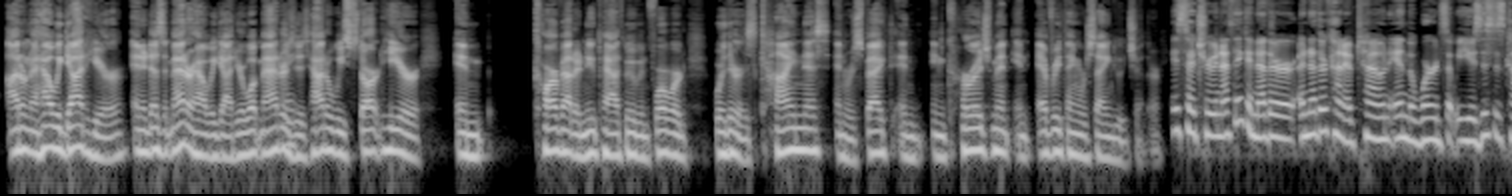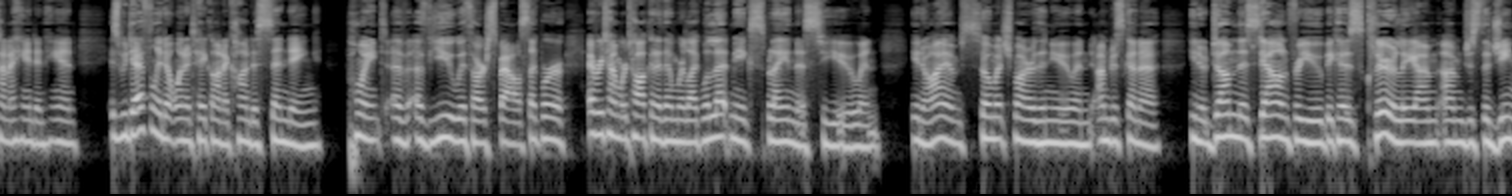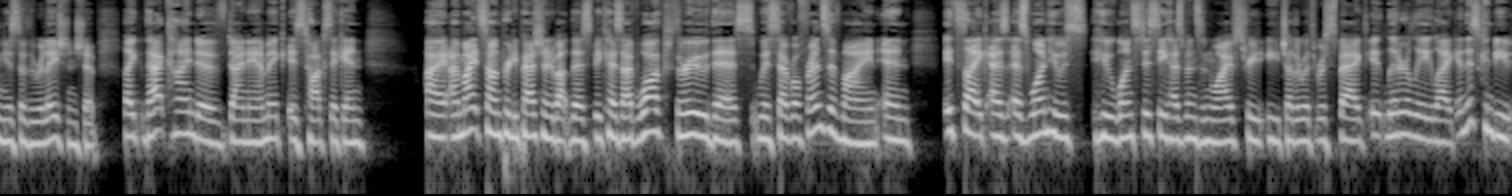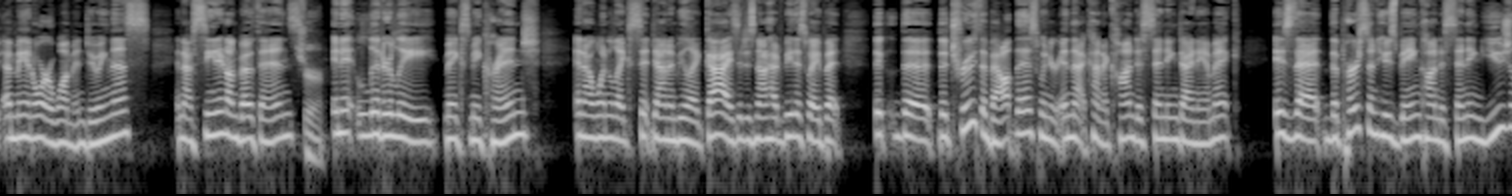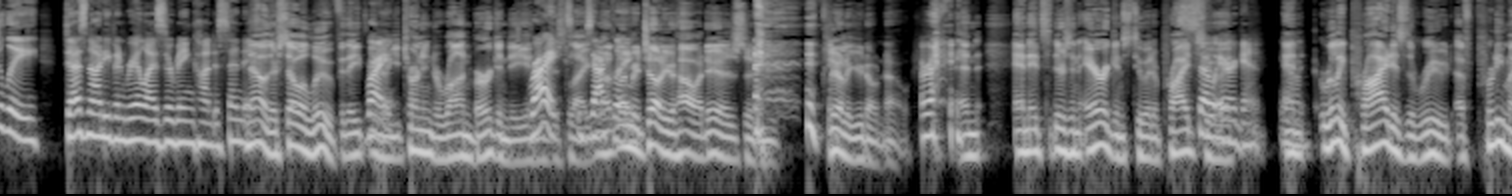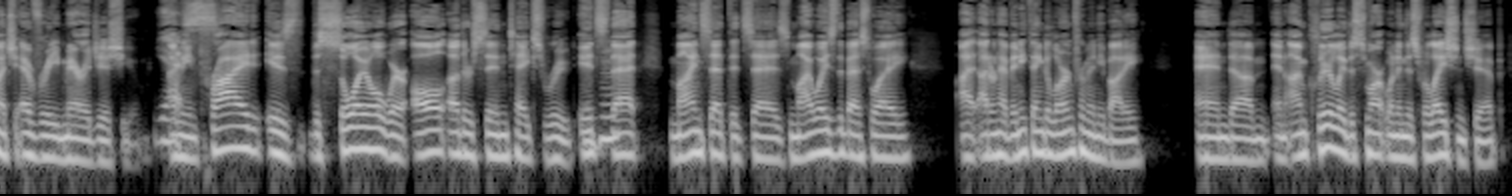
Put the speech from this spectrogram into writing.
I don't know how we got here. And it doesn't matter how we got here. What matters Right. is how do we start here and carve out a new path moving forward where there is kindness and respect and encouragement in everything we're saying to each other. It's so true. And I think another another kind of tone and the words that we use, this is kind of hand in hand, is we definitely don't want to take on a condescending point of, of view with our spouse. Like we're every time we're talking to them, we're like, well, let me explain this to you. And, you know, I am so much smarter than you. And I'm just gonna, you know, dumb this down for you because clearly I'm I'm just the genius of the relationship. Like that kind of dynamic is toxic. And I, I might sound pretty passionate about this because I've walked through this with several friends of mine and it's like as as one who is who wants to see husbands and wives treat each other with respect it literally like and this can be a man or a woman doing this and i've seen it on both ends Sure. and it literally makes me cringe and i want to like sit down and be like guys it does not have to be this way but the the the truth about this when you're in that kind of condescending dynamic is that the person who's being condescending usually does not even realize they're being condescending No, they're so aloof. They, you, know, Right. you turn into Ron Burgundy, Right, just like, exactly. Let me tell you how it is, and clearly you don't know. right And and it's there's an arrogance to it, a pride so to it, arrogant Yeah. and really pride is the root of pretty much every marriage issue. Yes. I mean, pride is the soil where all other sin takes root. It's Mhm. that mindset that says my way's the best way. I, I don't have anything to learn from anybody, and um, and I'm clearly the smart one in this relationship.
